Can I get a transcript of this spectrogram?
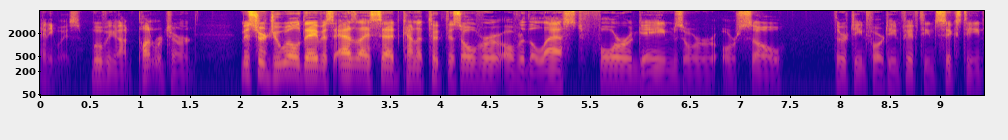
Anyways, moving on. Punt return. Mr. Jawill Davis, as I said, kind of took this over over the last four games or, or so 13, 14, 15, 16.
